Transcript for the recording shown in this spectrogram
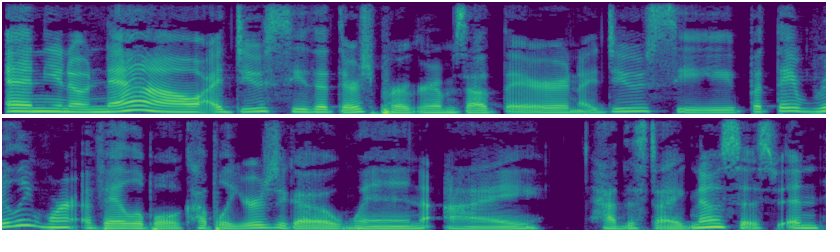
And, you know, now I do see that there's programs out there and I do see, but they really weren't available a couple years ago when I had this diagnosis. And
